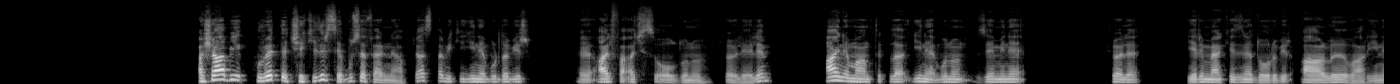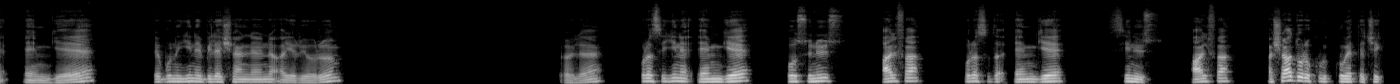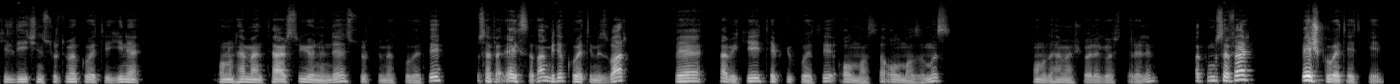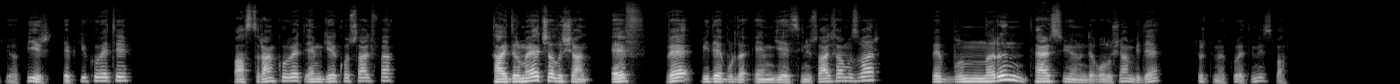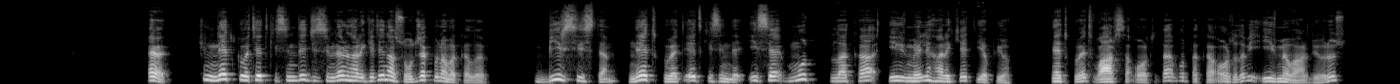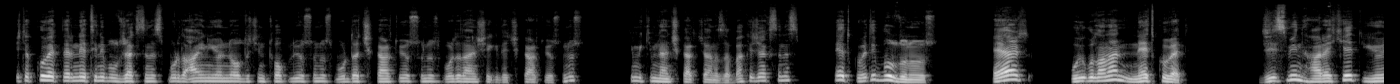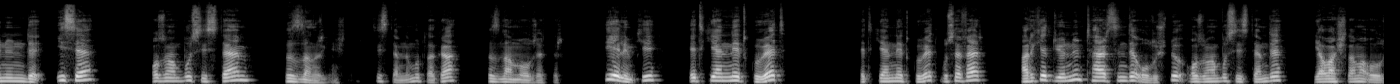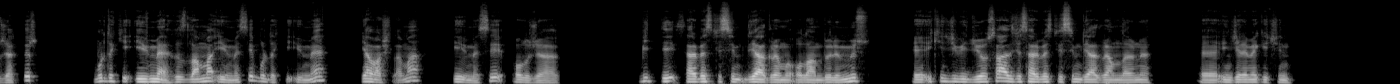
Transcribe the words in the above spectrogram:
Aşağı bir kuvvetle çekilirse bu sefer ne yapacağız? Tabii ki yine burada bir e, alfa açısı olduğunu söyleyelim. Aynı mantıkla yine bunun zemine şöyle yerin merkezine doğru bir ağırlığı var. Yine mg ve bunu yine bileşenlerine ayırıyorum. Şöyle. Burası yine mg kosinüs alfa. Burası da mg sinüs alfa. Aşağı doğru kuvvetle çekildiği için sürtünme kuvveti yine onun hemen tersi yönünde sürtünme kuvveti. Bu sefer ekstradan bir de kuvvetimiz var. Ve tabii ki tepki kuvveti olmazsa olmazımız. Onu da hemen şöyle gösterelim. Bakın bu sefer 5 kuvvet etki ediyor. 1 tepki kuvveti, bastıran kuvvet mg kos alfa, kaydırmaya çalışan f ve bir de burada mg sinüs alfamız var. Ve bunların tersi yönünde oluşan bir de sürtünme kuvvetimiz var. Evet. Şimdi net kuvvet etkisinde cisimlerin hareketi nasıl olacak buna bakalım. Bir sistem net kuvvet etkisinde ise mutlaka ivmeli hareket yapıyor. Net kuvvet varsa ortada mutlaka ortada bir ivme var diyoruz. İşte kuvvetlerin netini bulacaksınız. Burada aynı yönlü olduğu için topluyorsunuz. Burada çıkartıyorsunuz. Burada da aynı şekilde çıkartıyorsunuz. Kimi kimden çıkartacağınıza bakacaksınız. Net kuvveti buldunuz. Eğer uygulanan net kuvvet cismin hareket yönünde ise o zaman bu sistem hızlanır gençler. Sistemde mutlaka hızlanma olacaktır. Diyelim ki etkiyen net kuvvet etkiyen net kuvvet bu sefer hareket yönünün tersinde oluştu. O zaman bu sistemde yavaşlama olacaktır. Buradaki ivme, hızlanma ivmesi, buradaki ivme yavaşlama ivmesi olacak. Bitti. Serbest cisim diyagramı olan bölümümüz. E, ikinci video sadece serbest cisim diyagramlarını e, incelemek için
